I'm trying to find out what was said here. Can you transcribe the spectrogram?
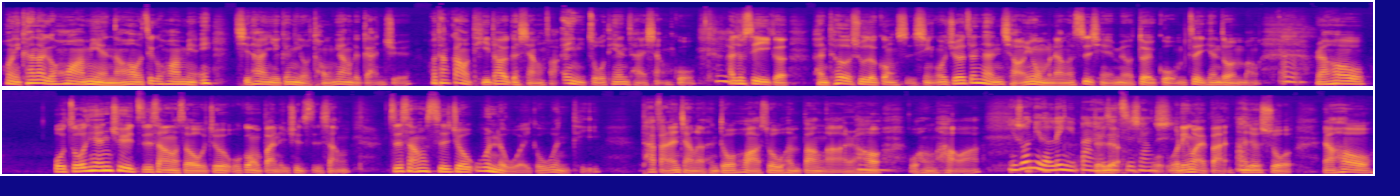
或你看到一个画面，然后这个画面，哎，其他人也跟你有同样的感觉，或他刚好提到一个想法，哎，你昨天才想过，它就是一个很特殊的共识性。我觉得真的很巧，因为我们两个事情也没有对过，我们这几天都很忙。嗯，然后我昨天去咨商的时候，我就我跟我伴侣去咨商，咨商师就问了我一个问题。他反正讲了很多话，说我很棒啊，然后我很好啊。你说你的另一半还是智商师？我我另外一半他就说，然后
